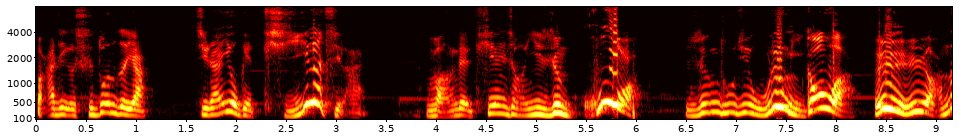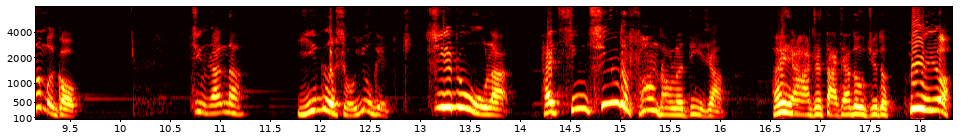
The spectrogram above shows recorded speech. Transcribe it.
把这个石墩子呀。竟然又给提了起来，往这天上一扔，嚯，扔出去五六米高啊！哎呀，那么高！竟然呢，一个手又给接住了，还轻轻的放到了地上。哎呀，这大家都觉得，哎呀，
